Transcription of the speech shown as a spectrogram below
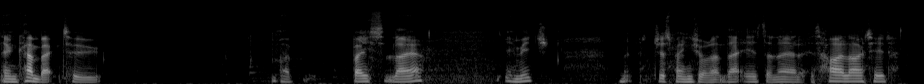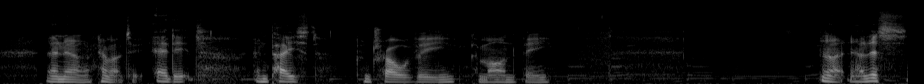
Then come back to my base layer image just making sure that that is the layer that is highlighted. And now I'll come up to edit and paste control V command V. Right now this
